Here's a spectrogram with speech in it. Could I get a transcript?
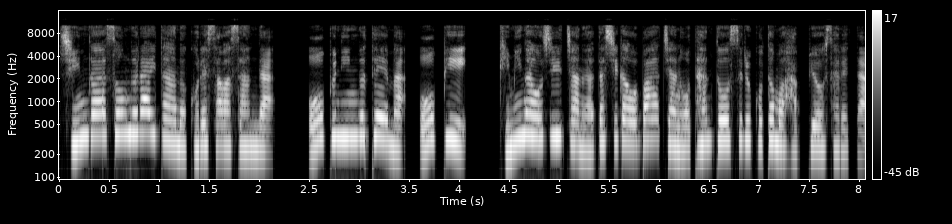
シンガーソングライターのこれ沢さんが、オープニングテーマ、OP、君がおじいちゃん私がおばあちゃんを担当することも発表された。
